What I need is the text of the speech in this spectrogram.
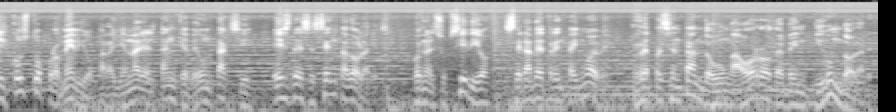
El costo promedio para llenar el tanque de un taxi es de 60 dólares. Con el subsidio será de 39, representando un ahorro de 21 dólares.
